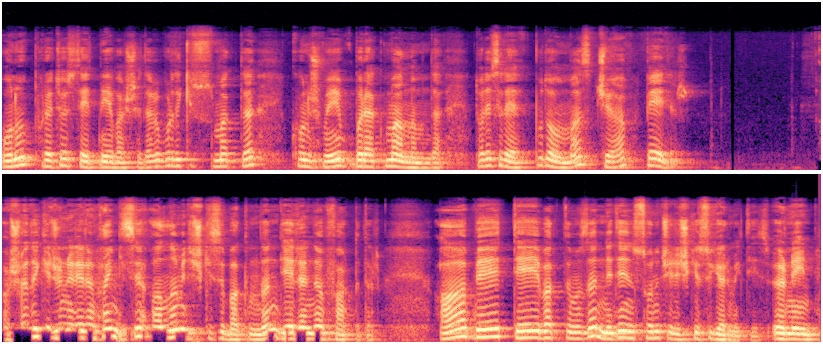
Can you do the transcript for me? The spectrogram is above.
onu protesto etmeye başladılar. Buradaki susmak da konuşmayı bırakma anlamında. Dolayısıyla bu da olmaz. Cevap B'dir. Aşağıdaki cümlelerin hangisi anlam ilişkisi bakımından diğerlerinden farklıdır? A, B, D'ye baktığımızda neden sonuç ilişkisi görmekteyiz. Örneğin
